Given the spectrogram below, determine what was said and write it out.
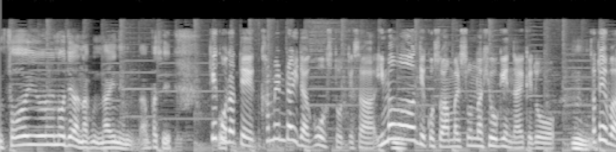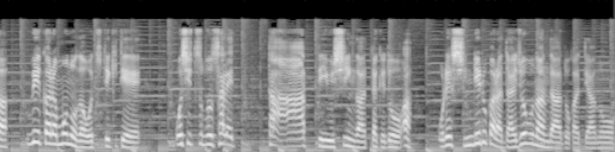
ん、そういうのではなく、ないねん。やっぱし、結構だって仮面ライダーゴーストってさ、今までこそあんまりそんな表現ないけど、うん。例えば上から物が落ちてきて押しつぶされたっていうシーンがあったけど、あ、俺死んでるから大丈夫なんだとかってあの、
